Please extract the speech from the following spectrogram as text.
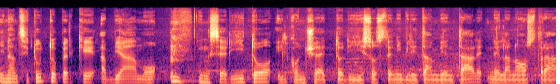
Innanzitutto perché abbiamo inserito il concetto di sostenibilità ambientale nella nostra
